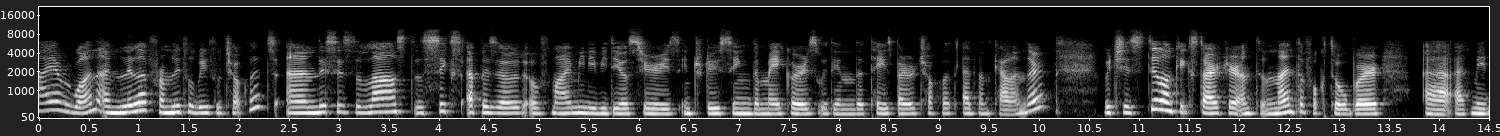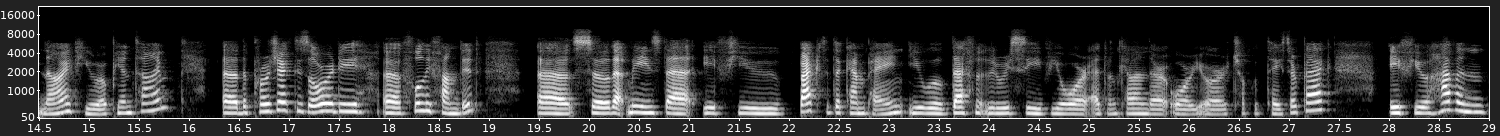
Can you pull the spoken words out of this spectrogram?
Hi everyone, I'm Lila from Little Beetle Chocolates and this is the last, the sixth episode of my mini video series introducing the makers within the Taste Better Chocolate Advent Calendar, which is still on Kickstarter until 9th of October uh, at midnight European time. Uh, the project is already uh, fully funded, uh, so that means that if you backed the campaign, you will definitely receive your Advent Calendar or your Chocolate Taster Pack. If you haven't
